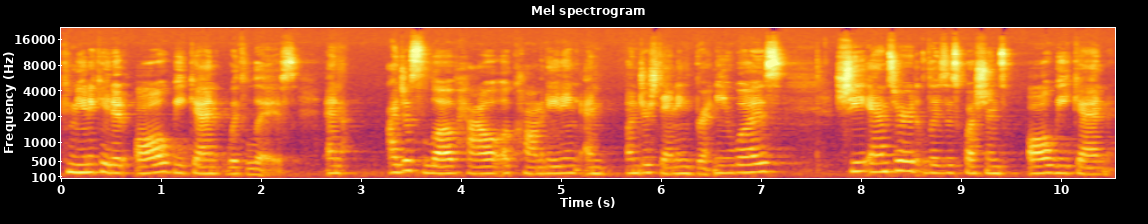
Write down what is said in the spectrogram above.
communicated all weekend with Liz. And I just love how accommodating and understanding Brittany was she answered Liz's questions all weekend,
